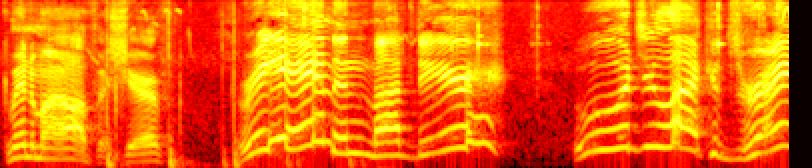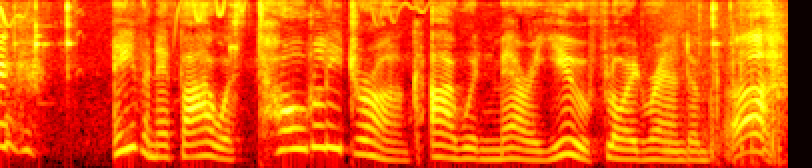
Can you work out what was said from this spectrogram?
Come into my office, Sheriff. Rhiannon, my dear, would you like a drink? Even if I was totally drunk, I wouldn't marry you, Floyd Random. Ah,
